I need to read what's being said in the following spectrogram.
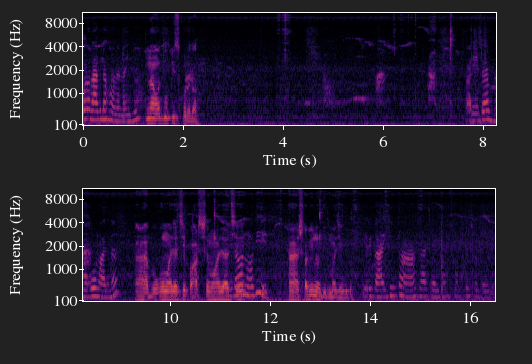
বড় রাখলে হবে না না ও দু পিস করে দাও। আর এটা ভোগো মাছ না? হ্যাঁ বগো মাছ আছে পার্শে মাছ আছে। নদীর? হ্যাঁ সবই নদীর মাছ এগুলো। এর গায়ে কিন্তু আঁশ আছে একদম ছোট্ট ছোট এগুলো।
